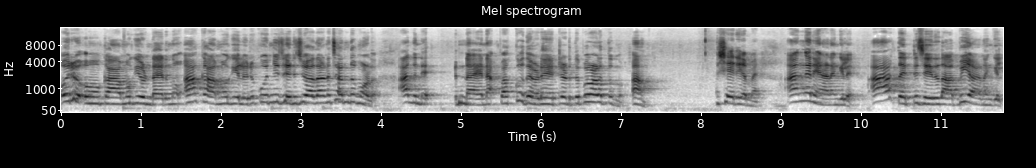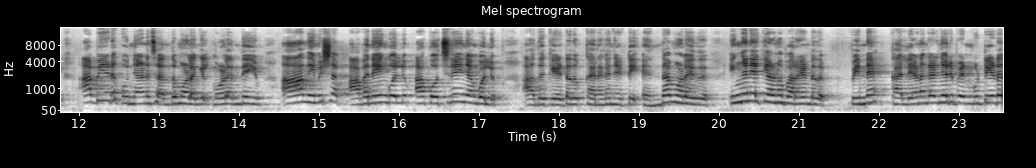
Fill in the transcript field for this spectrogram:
ഒരു കാമുകി ഉണ്ടായിരുന്നു. ആ കാമുകിയിൽ ഒരു കുഞ്ഞു ജനിച്ചു. അതാണ് ചന്തുമോൾ അതിന്റെ നയന പക്വതയോടെ ഏറ്റെടുത്ത് ഇപ്പോൾ വളർത്തുന്നു. ആ ശരി അമ്മേ. അങ്ങനെയാണെങ്കിൽ ആ തെറ്റ് ചെയ്തത് അബിയാണെങ്കിൽ അബിയുടെ കുഞ്ഞാണ് ചന്തുമോളെങ്കിൽ മോൾ എന്ത് ചെയ്യും? ആ നിമിഷം അവനെയും കൊല്ലും ആ കൊച്ചിനെയും ഞാൻ കൊല്ലും. അത് കേട്ടതും കനക ഞെട്ടി എന്താ മോളെ ഇത്? ഇങ്ങനെയൊക്കെയാണോ പറയേണ്ടത്? പിന്നെ കല്യാണം കഴിഞ്ഞ ഒരു പെൺകുട്ടിയുടെ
